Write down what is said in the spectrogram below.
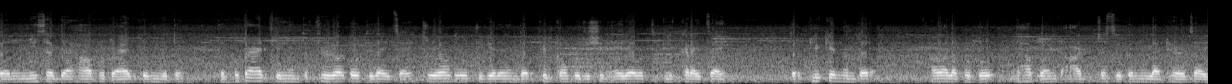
तर मी सध्या हा फोटो ॲड करून घेतो. तर फोटो ॲड केल्यानंतर थ्री डॉटवरती जायचं आहे. थ्री डॉटवरती गेल्यानंतर फिल कॉम्पोजिशन एरियावरती क्लिक करायचं आहे. तर क्लिक केल्यानंतर हवाला फोटो दहा पॉईंट आठच्या सेकंदला ठेवायचा आहे.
